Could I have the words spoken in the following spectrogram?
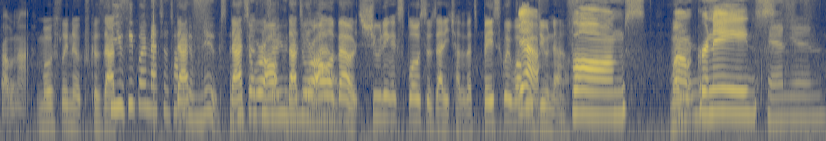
Probably not. mostly nukes, because that's you keep going back to the topic of nukes. That's what we're all that's what we're be all about. Shooting explosives at each other. That's basically what Yeah. we do now. Bombs, When, um, grenades. Canyon.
